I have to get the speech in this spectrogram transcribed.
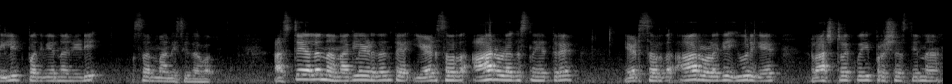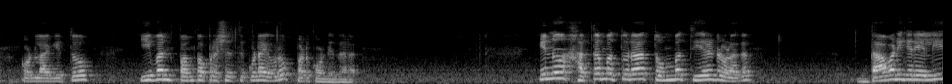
ಡಿಲಿಟ್ ಪದವಿಯನ್ನು ನೀಡಿ ಸನ್ಮಾನಿಸಿದವ. ಅಷ್ಟೇ ಅಲ್ಲ, ನಾನು ಆಗಲೇ ಹೇಳಿದಂತೆ ಎರಡು ಸಾವಿರದ ಆರೊಳಗೆ ಸ್ನೇಹಿತರೆ, ಎರಡು ಸಾವಿರದ ಆರೊಳಗೆ ಇವರಿಗೆ ರಾಷ್ಟ್ರಕವಿ ಪ್ರಶಸ್ತಿಯನ್ನು ಕೊಡಲಾಗಿತ್ತು. ಈವನ್ ಪಂಪ ಪ್ರಶಸ್ತಿ ಕೂಡ ಇವರು ಪಡ್ಕೊಂಡಿದ್ದಾರೆ ಇನ್ನು ಹತ್ತೊಂಬತ್ತು ನೂರ ತೊಂಬತ್ತೆರಡರೊಳಗೆ ದಾವಣಗೆರೆಯಲ್ಲಿ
